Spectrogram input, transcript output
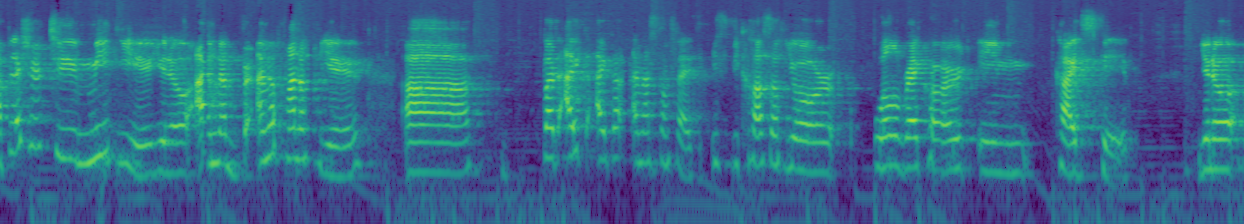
A pleasure to meet you. You know, I'm a, I'm a fan of you. Uh, but I, I, I must confess, it's because of your world record in kite speed. You know,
